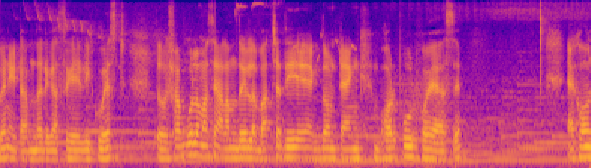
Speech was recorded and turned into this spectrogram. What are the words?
বলবেন এটা আপনাদের কাছে রিকোয়েস্ট তো সবগুলো মাছে আলহামদুলিল্লাহ বাচ্চা দিয়ে একদম ট্যাঙ্ক ভরপুর হয়ে আছে। এখন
